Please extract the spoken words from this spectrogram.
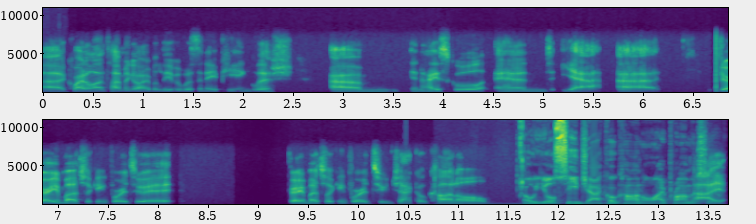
uh, quite a long time ago. I believe it was in AP English um, in high school, and yeah, uh, very much looking forward to it. Very much looking forward to Jack O'Connell. Oh, you'll see Jack O'Connell, I promise you. I,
